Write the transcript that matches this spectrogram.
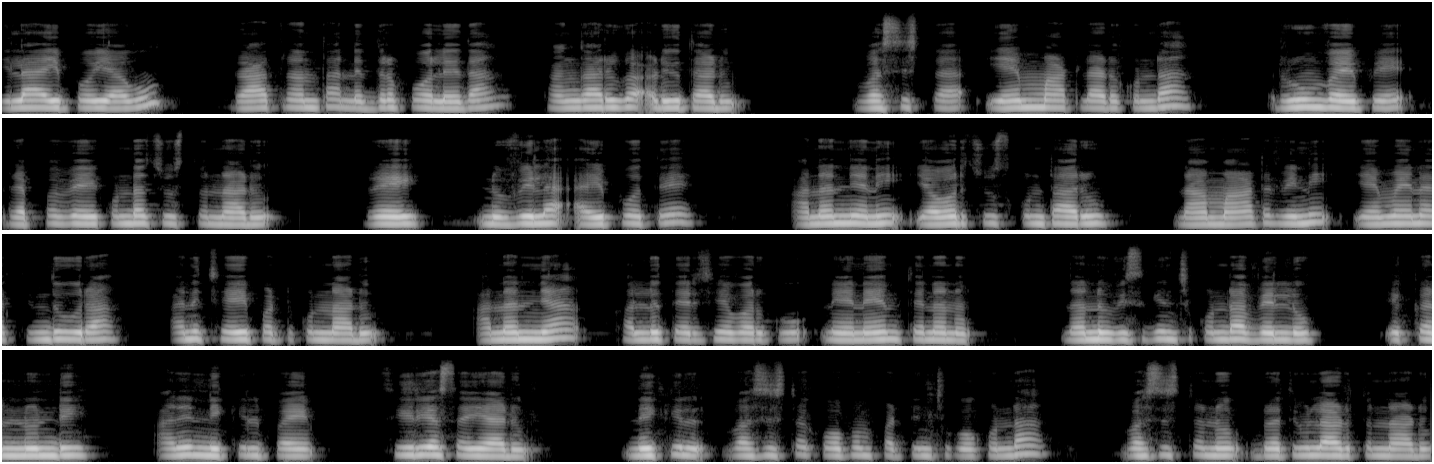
ఇలా అయిపోయావు? రాత్రంతా నిద్రపోలేదా? కంగారుగా అడుగుతాడు. వశిష్ఠ ఏం మాట్లాడకుండా రూమ్ వైపే రెప్ప వేయకుండా చూస్తున్నాడు. రేయ్! నువ్విలా అయిపోతే అనన్యని ఎవరు చూసుకుంటారు? నా మాట విని ఏమైనా తిందువురా? అని చేయి పట్టుకున్నాడు. అనన్య కళ్ళు తెరిచే వరకు నేనేం తినను. నన్ను విసిగించకుండా వెళ్ళు. ఇక్కడి నుండి అని నిఖిల్పై సీరియస్ అయ్యాడు. నిఖిల్ వశిష్ఠ కోపం పట్టించుకోకుండా వశిష్ఠను బ్రతిమిలాడుతున్నాడు.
